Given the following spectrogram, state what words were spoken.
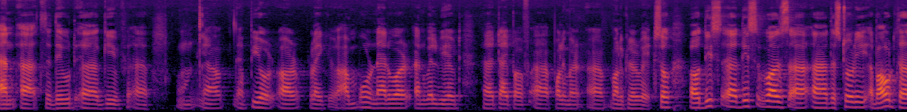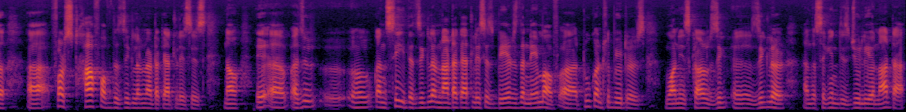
And so they would give um, pure or like a more narrower and well behaved uh, Uh, type of uh, polymer uh, molecular weight. So, uh, this uh, this was the story about the first half of the Ziegler-Natta catalysis. Now, eh, as you can see the Ziegler-Natta catalysis bears the name of two contributors one is Karl Ziegler and the second is Giulio Natta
